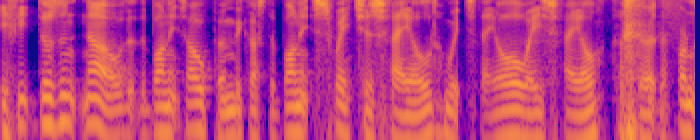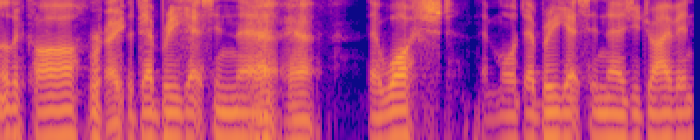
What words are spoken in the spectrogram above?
if it doesn't know that the bonnet's open because the bonnet switch has failed, which they always fail because they're at the front of the car, Right. the debris gets in there, Yeah, yeah. they're washed, then more debris gets in there as you drive in.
